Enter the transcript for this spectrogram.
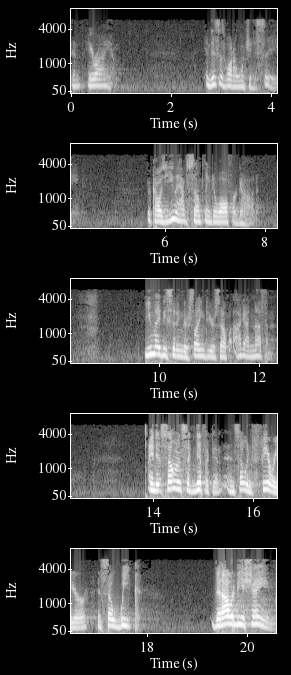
Then here I am. And this is what I want you to see. Because you have something to offer God. You may be sitting there saying to yourself, I got nothing. And it's so insignificant and so inferior and so weak that I would be ashamed.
